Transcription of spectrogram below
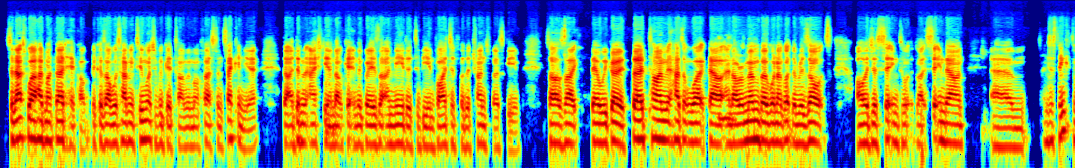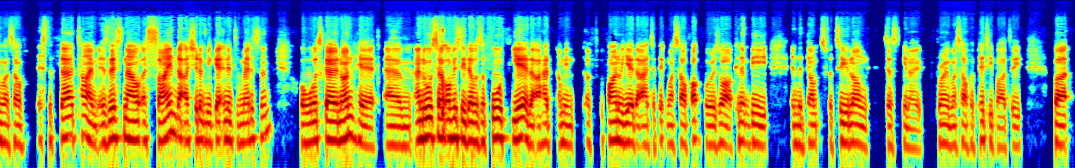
So that's where I had my third hiccup because I was having too much of a good time in my first and second year that I didn't actually end up getting the grades that I needed to be invited for the transfer scheme. So I was like, there we go. Third time it hasn't worked out. And I remember when I got the results, I was just sitting to like sitting down um, and just thinking to myself, it's the third time. Is this now a sign that I shouldn't be getting into medicine? Or what's going on here? Um, and also, obviously, there was a fourth year that I had, I mean, a final year that I had to pick myself up for as well. I couldn't be in the dumps for too long, just, you know, throwing myself a pity party. But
